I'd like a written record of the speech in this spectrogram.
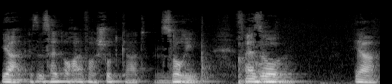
Ja, es ist halt auch einfach Stuttgart. Sorry. Also, ja.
